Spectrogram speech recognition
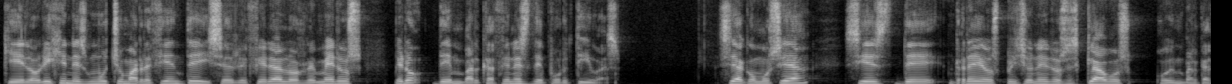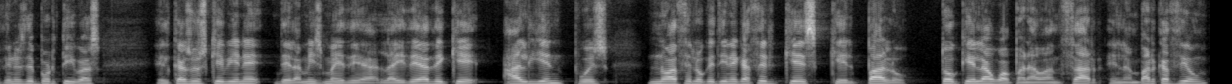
que el origen es mucho más reciente y se refiere a los remeros, pero de embarcaciones deportivas. Sea como sea, si es de reos, prisioneros, esclavos o embarcaciones deportivas, el caso es que viene de la misma idea, la idea de que alguien pues no hace lo que tiene que hacer, que es que el palo toque el agua para avanzar en la embarcación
